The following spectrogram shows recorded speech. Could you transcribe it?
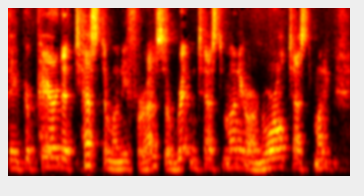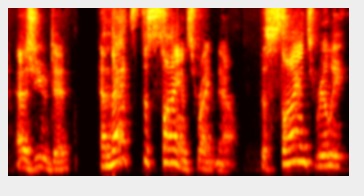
They prepared a testimony for us, a written testimony or an oral testimony, as you did. And that's the science right now. The science really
